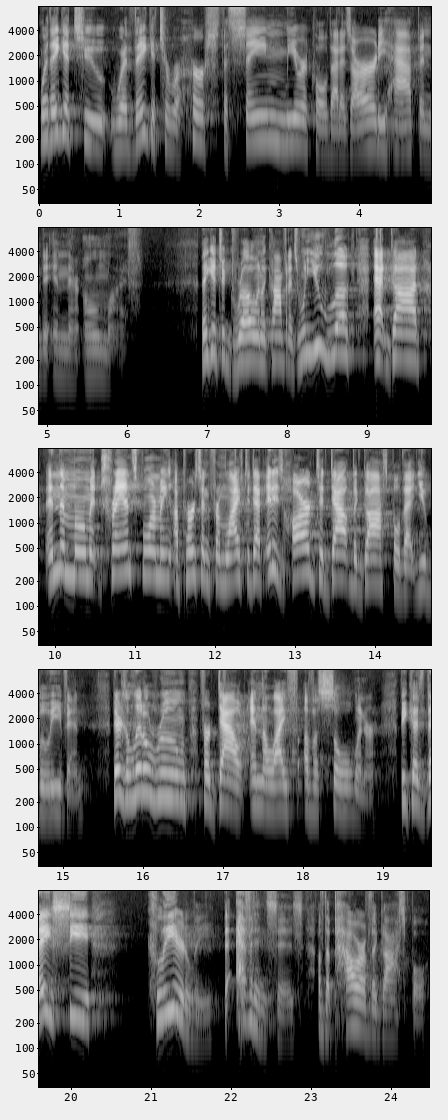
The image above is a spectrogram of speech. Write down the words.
where they get to where they get to rehearse the same miracle that has already happened in their own life. They get to grow in a confidence. When you look at God in the moment transforming a person from life to death, it is hard to doubt the gospel that you believe in. There's little room for doubt in the life of a soul winner because they see clearly the evidences of the power of the gospel.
